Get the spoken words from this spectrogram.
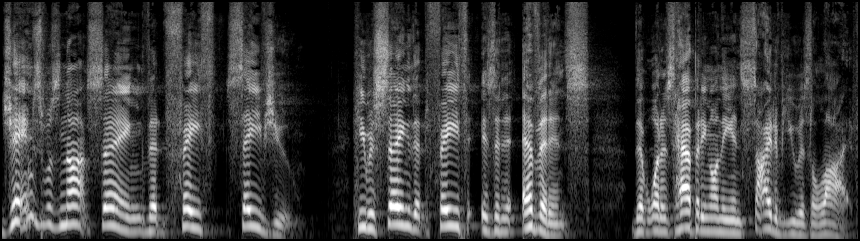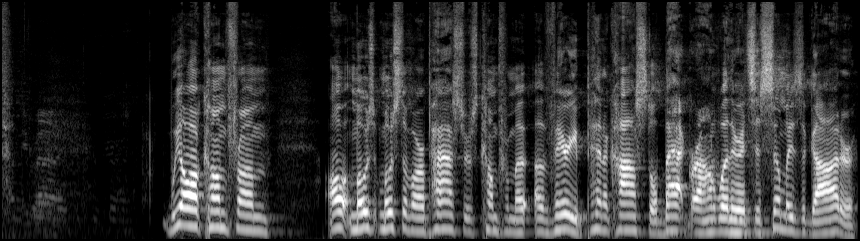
James was not saying that faith saves you. He was saying that faith is an evidence that what is happening on the inside of you is alive. We all come from, all, most, most of our pastors come from a, a very Pentecostal background, whether it's Assemblies of God or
